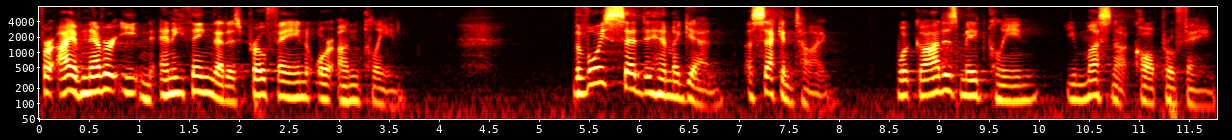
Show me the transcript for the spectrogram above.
for I have never eaten anything that is profane or unclean. The voice said to him again, a second time, What God has made clean, you must not call profane.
